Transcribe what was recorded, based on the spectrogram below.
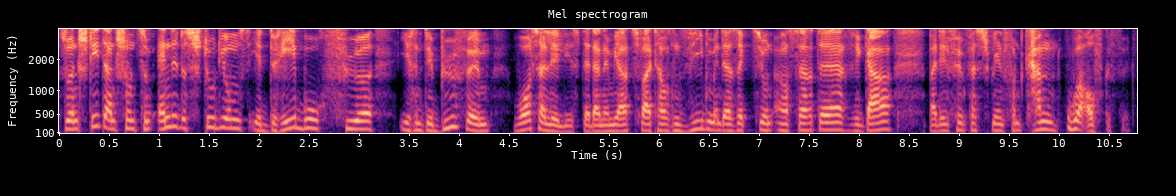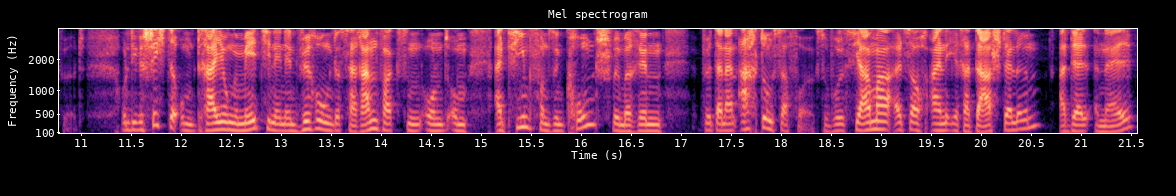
so entsteht dann schon zum Ende des Studiums ihr Drehbuch für ihren Debütfilm Waterlilies, der dann im Jahr 2007 in der Sektion Un certain regard bei den Filmfestspielen von Cannes uraufgeführt wird. Und die Geschichte um drei junge Mädchen in den Wirrungen des Heranwachsen und um ein Team von Synchronschwimmerinnen wird dann ein Achtungserfolg. Sowohl Siama als auch eine ihrer Darstellerinnen, Adele Anel,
